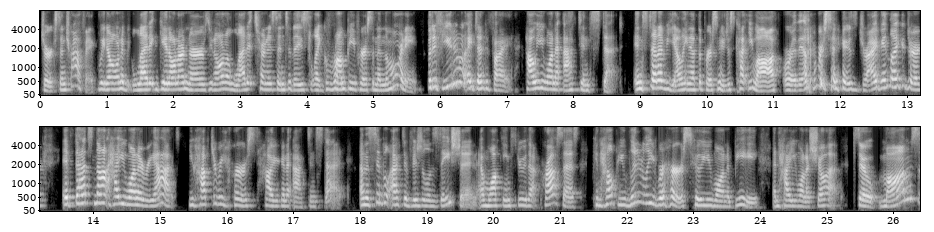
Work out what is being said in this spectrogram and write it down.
jerks in traffic. We don't want to let it get on our nerves. We don't want to let it turn us into this like grumpy person in the morning. But if you don't identify how you want to act instead, instead of yelling at the person who just cut you off or the other person who's driving like a jerk, if that's not how you want to react, you have to rehearse how you're going to act instead. And the simple act of visualization and walking through that process can help you literally rehearse who you want to be and how you want to show up. So, moms,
